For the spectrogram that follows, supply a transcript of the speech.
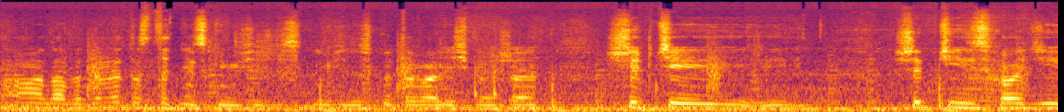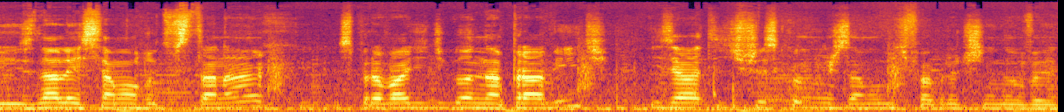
No, nawet, nawet ostatnio z kimś, z kimś dyskutowaliśmy, że szybciej, szybciej schodzi znaleźć samochód w Stanach, sprowadzić go, naprawić i załatwić wszystko, niż zamówić fabrycznie nowy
